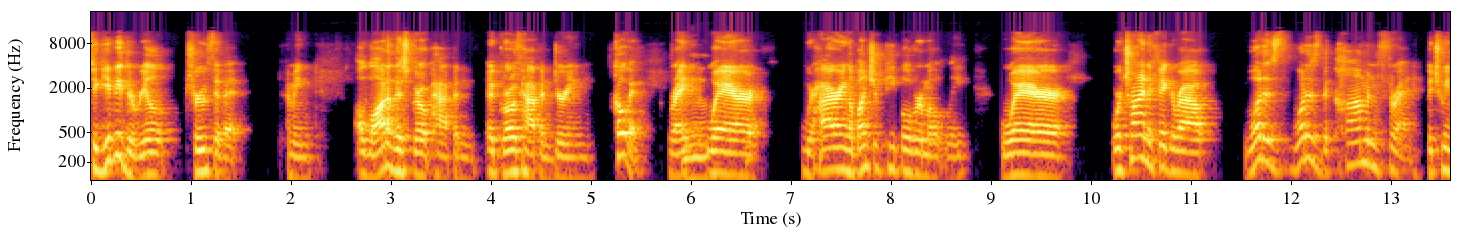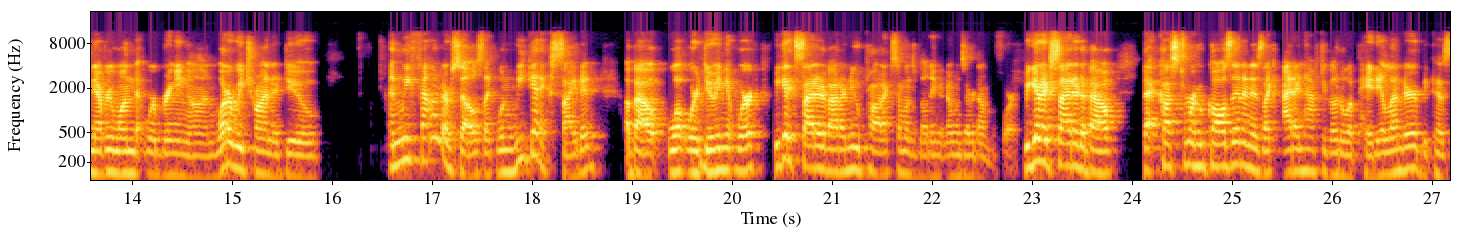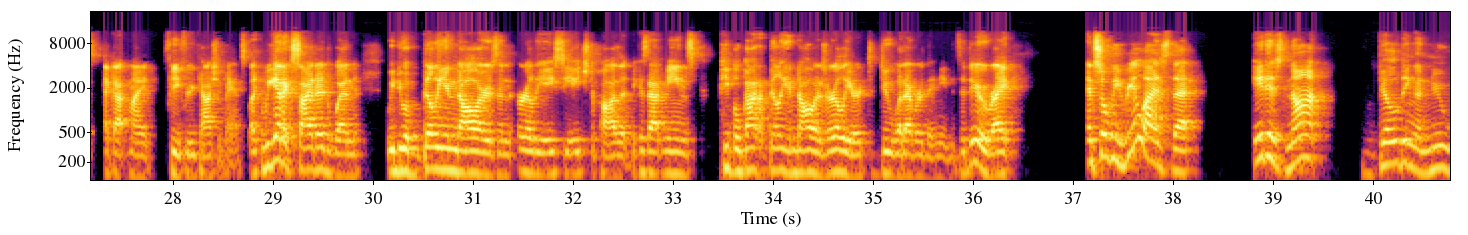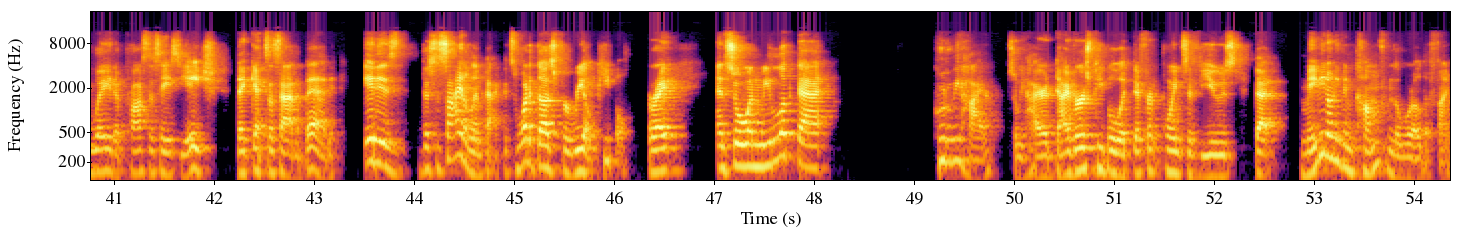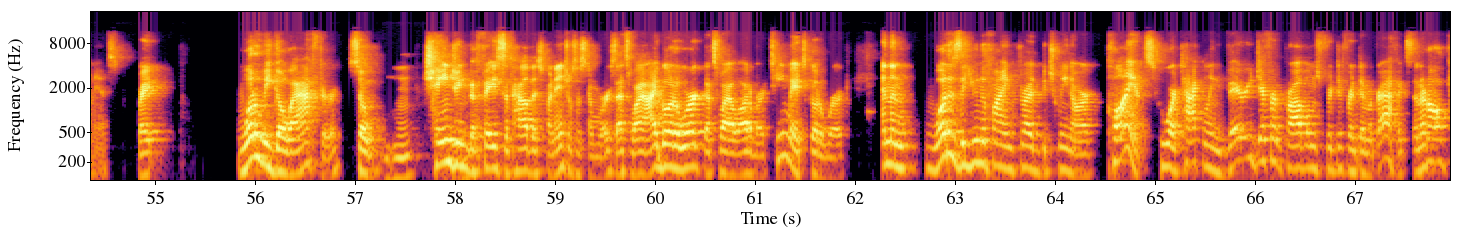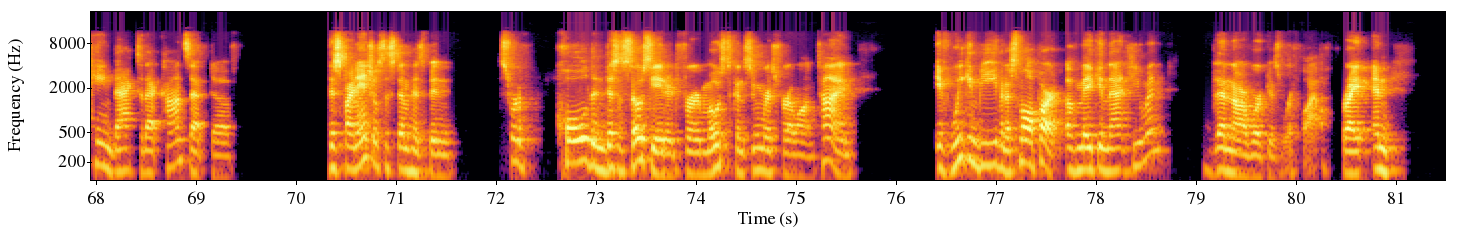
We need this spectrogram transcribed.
to give you the real truth of it, I mean, a lot of this growth happened, uh, growth happened during COVID, right? Mm-hmm. Where we're hiring a bunch of people remotely, where we're trying to figure out what is what is the common thread between everyone that we're bringing on? What are we trying to do? And we found ourselves like when we get excited about what we're doing at work, we get excited about a new product someone's building that no one's ever done before. We get excited about that customer who calls in and is like, I didn't have to go to a payday lender because I got my free free cash advance. Like we get excited when we do a billion dollars in early ACH deposit because that means people got a billion dollars earlier to do whatever they needed to do, right? And so we realized that it is not building a new way to process ACH that gets us out of bed it is the societal impact. It's what it does for real people, right? And so when we looked at who do we hire? So we hired diverse people with different points of views that maybe don't even come from the world of finance, right? What do we go after? So mm-hmm. changing the face of how this financial system works. That's why I go to work. That's why a lot of our teammates go to work. And then what is the unifying thread between our clients who are tackling very different problems for different demographics? And it all came back to that concept of this financial system has been sort of cold and disassociated for most consumers for a long time if we can be even a small part of making that human then our work is worthwhile right? And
